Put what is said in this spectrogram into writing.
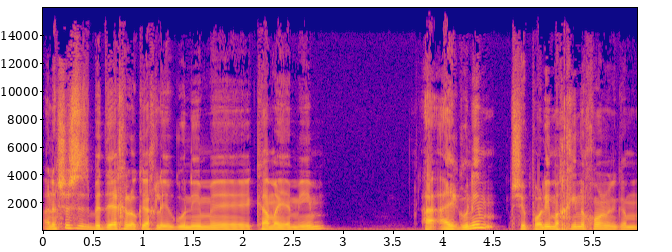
אני חושב שזה בדרך כלל לוקח לארגונים אה, כמה ימים. הארגונים שפועלים הכי נכון, ואני גם,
